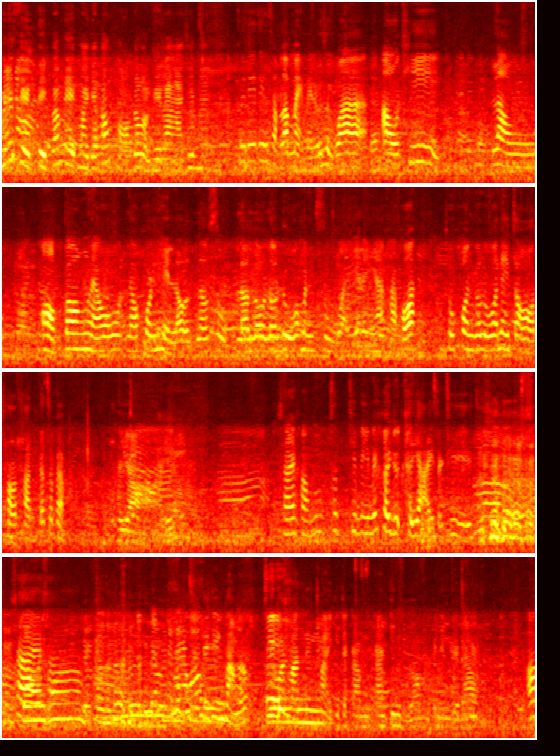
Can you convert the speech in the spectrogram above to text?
ไม่ได้เสพติดว่าเมกใหม่จะต้องผอมตลอดเวลาใช่ไหมคือจริงๆสำหรับใหม่ใหม่รู้สึกว่าเอาที่เราออกกล้องแล้วแล้วคนเห็นเราเราสุดแล้วเราเราดูว่ามันสวยอะไรเงี้ยค่ะ เพราะว่าทุกคนก็รู้ว่าในจอโทรทัศน์ก็จะแบบขยาย ใช่ค่ะทีวีไม่เคยหยุดขยายสักที ใช่ค่ะ จริงๆถามแล้วจริในง วันวันๆหนึ่งใหม่กิจกรรมการกินของเรามันเป็นยังไงบ้างเอ่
